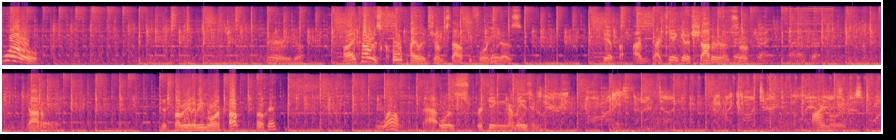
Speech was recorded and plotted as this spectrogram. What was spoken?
Whoa! We go. I like how his co-pilot jumps out before he does. Yep, I- I'm, I can't get a shot of him, I'm trying, so I'm trying. I'm trying. got him. There's probably gonna be more. Oh, okay. Wow, that was freaking amazing. Clear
